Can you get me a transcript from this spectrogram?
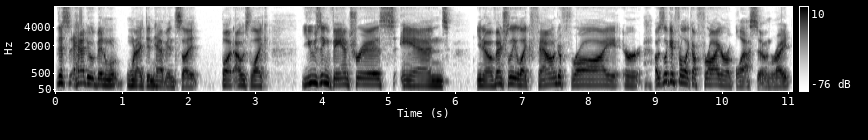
this had to have been when I didn't have insight, but I was like using Vantress and you know, eventually like found a fry or I was looking for like a fry or a blast zone, right?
